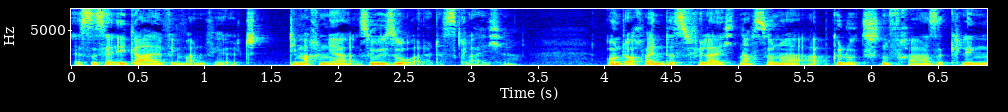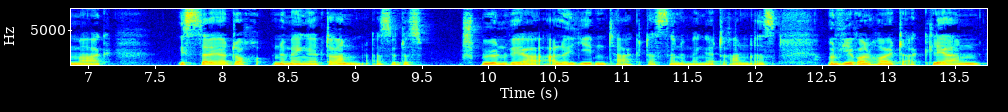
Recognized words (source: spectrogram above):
es ist ja egal, wie man wählt. Die machen ja sowieso alle das Gleiche. Und auch wenn das vielleicht nach so einer abgelutschten Phrase klingen mag, ist da ja doch eine Menge dran. Also das spüren wir ja alle jeden Tag, dass da eine Menge dran ist. Und wir wollen heute erklären,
